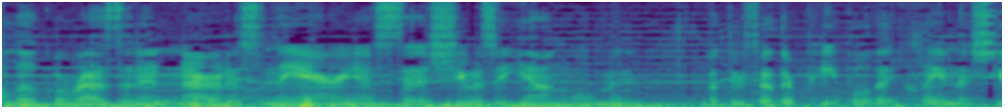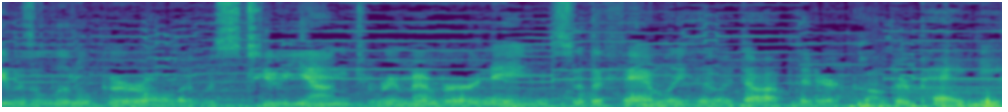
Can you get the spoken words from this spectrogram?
A local resident and artist in the area says she was a young woman, but there's other people that claim that she was a little girl that was too young to remember her name, so the family who adopted her called her Peggy.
